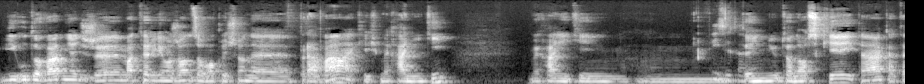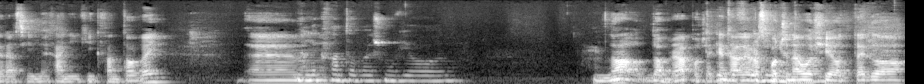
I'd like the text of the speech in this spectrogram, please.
i udowadniać, że materią rządzą określone prawa, jakieś mechaniki, mechaniki mm, Fizyka. tej newtonowskiej, tak, a teraz i mechaniki kwantowej. No, ale kwantowo już mówi o... no dobra, poczekaj, no, ale rozpoczynało się od tego,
